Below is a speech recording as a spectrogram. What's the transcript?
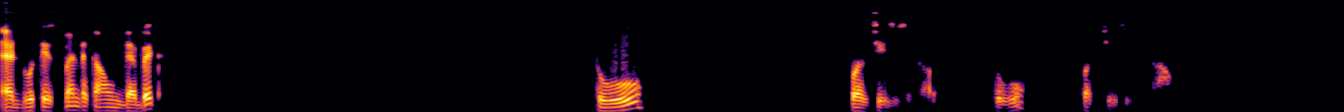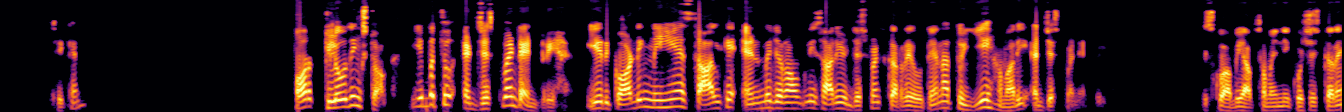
Advertisement account debit to purchase account to purchase account ठीक है और क्लोजिंग स्टॉक ये बच्चों एडजस्टमेंट एंट्री है। ये रिकॉर्डिंग नहीं है, साल के एंड में जब हम अपनी सारी एडजस्टमेंट कर रहे होते हैं ना तो ये हमारी एडजस्टमेंट एंट्री है। इसको अभी आप समझने की कोशिश करें,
